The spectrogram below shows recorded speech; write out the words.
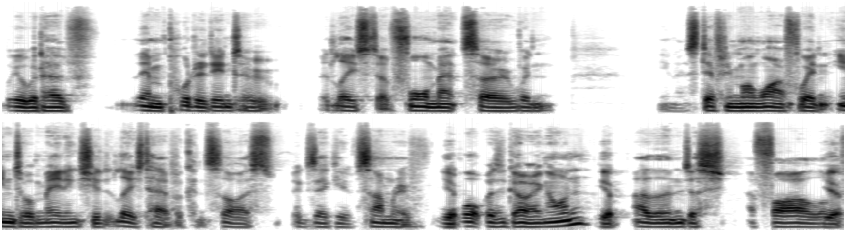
We would have them put it into at least a format so when, you know, Stephanie, my wife, went into a meeting, she'd at least have a concise executive summary of Yep. what was going on, Yep. other than just a file of Yep.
